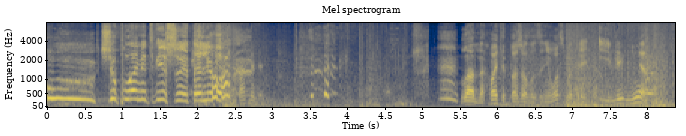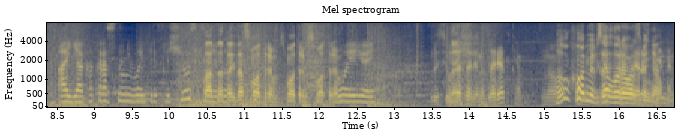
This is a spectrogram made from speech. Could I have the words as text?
готова. Чё пламет вешает, алло? Ладно, хватит, пожалуй, за него смотреть. Или нет? А я как раз на него и переключилась. Ладно, тогда смотрим, смотрим, смотрим. Ой-ой-ой. Его Нафиг. зажали на зарядке. но Ну, Хоми взял, классная разменял.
